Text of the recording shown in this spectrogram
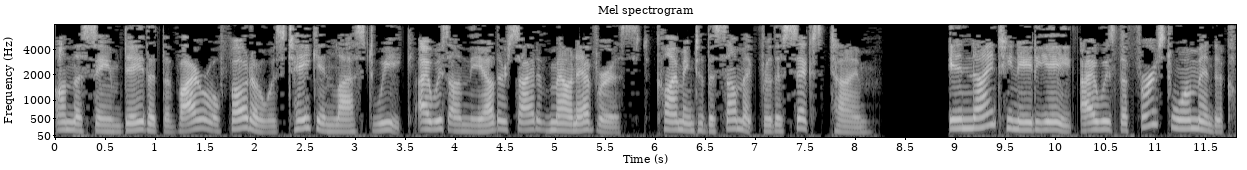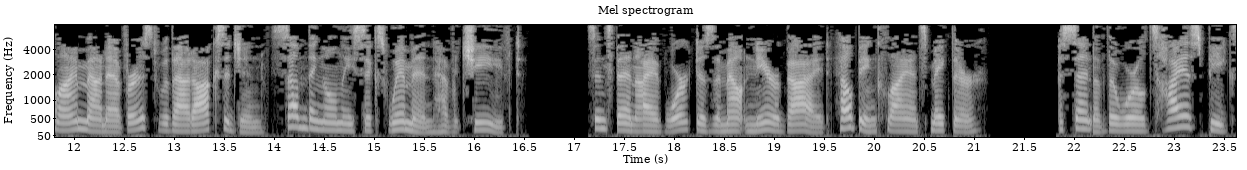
On the same day that the viral photo was taken last week, I was on the other side of Mount Everest, climbing to the summit for the sixth time. In 1988, I was the first woman to climb Mount Everest without oxygen, something only six women have achieved. Since then I have worked as a mountaineer guide, helping clients make their ascent of the world's highest peaks,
